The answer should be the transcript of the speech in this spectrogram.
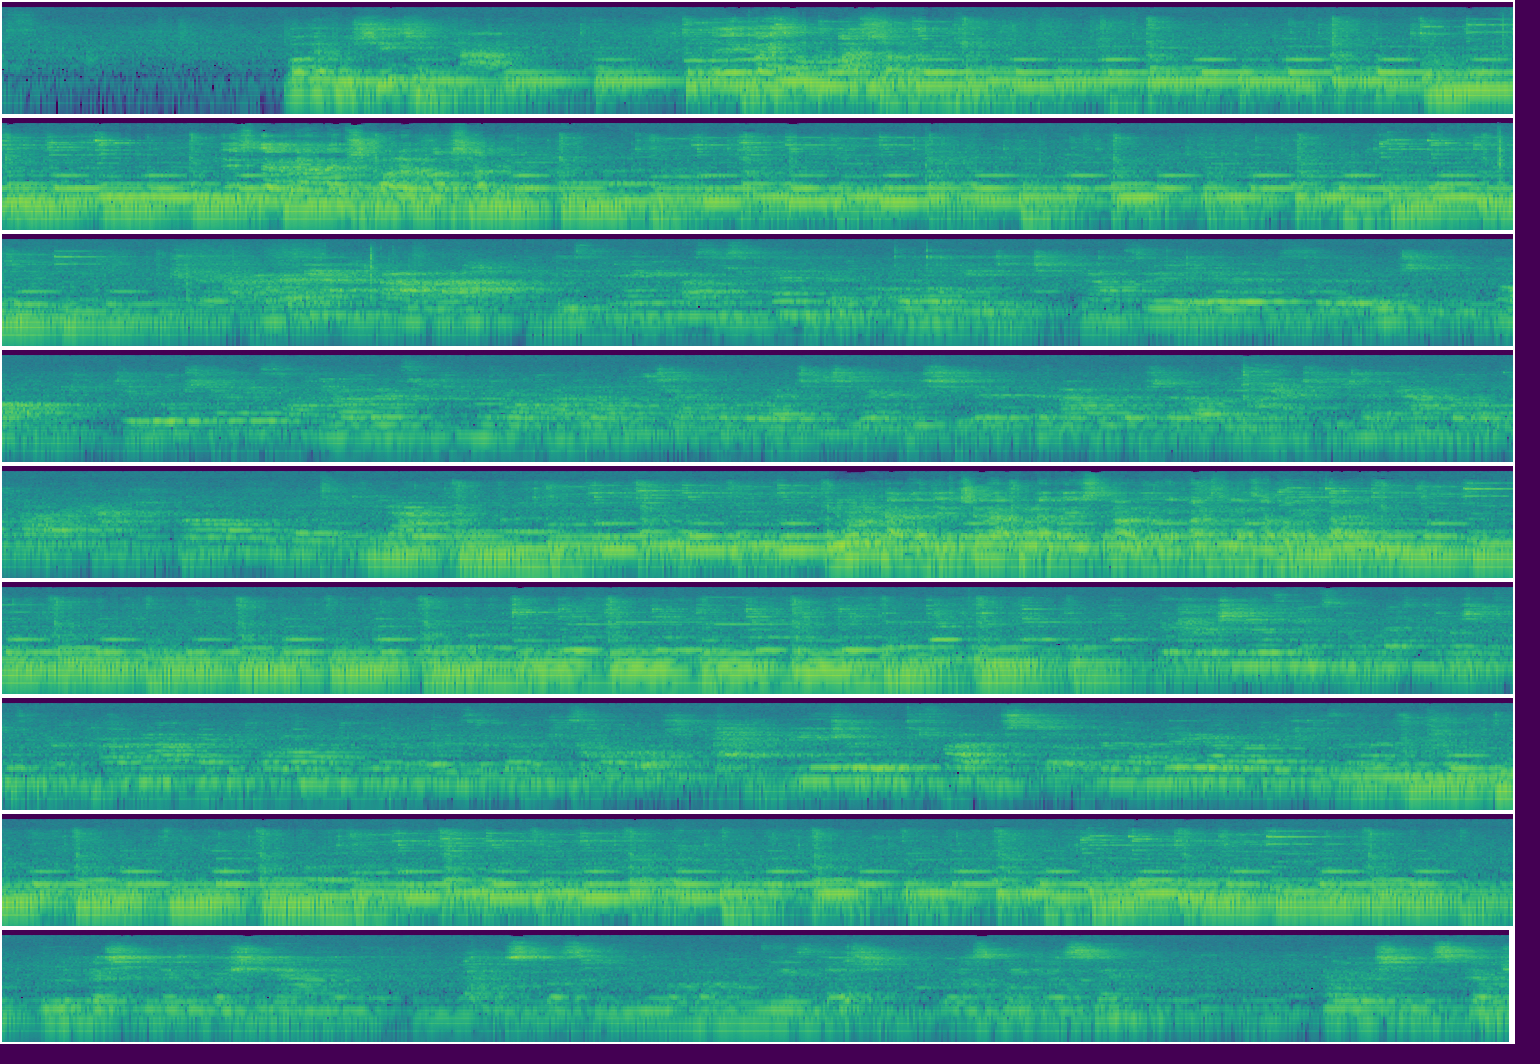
Mogę puścić? A, To niech Państwo film. Jest nagrane w szkole w Warszawie. Julka, ta dziewczyna po lewej stronie, niech Państwo ją zapamiętają.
